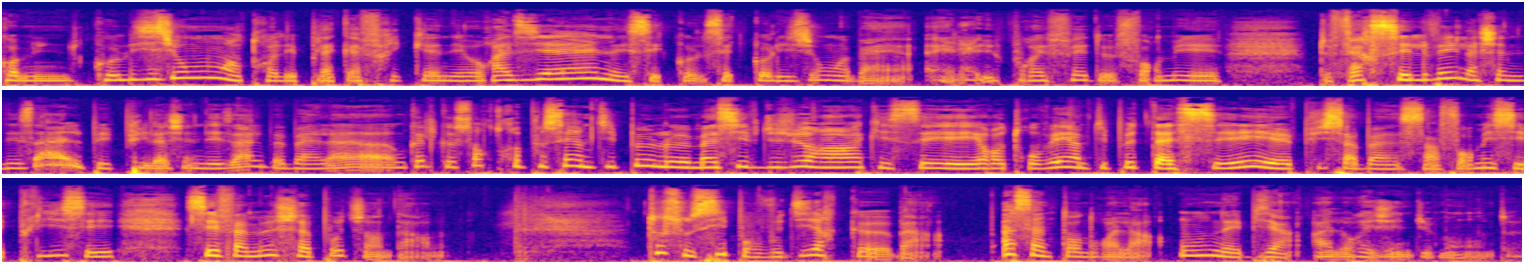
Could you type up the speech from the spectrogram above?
comme une collision entre les plaques africaines et eurasiennes, et cette collision, eh ben, elle a eu pour effet de former, de faire s'élever la chaîne des Alpes, et puis la chaîne des Alpes, eh ben, elle a en quelque sorte repoussé un petit peu le massif du Jura, qui s'est retrouvé un petit peu tassé, et puis ça, ben, ça a formé ces plis, ces, fameux chapeaux de gendarmes. Tout ceci pour vous dire que, ben, à cet endroit-là, on est bien à l'origine du monde.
